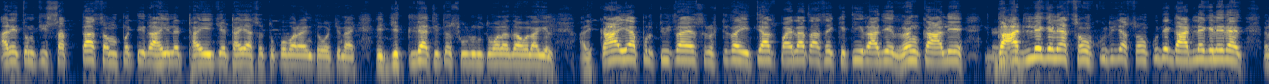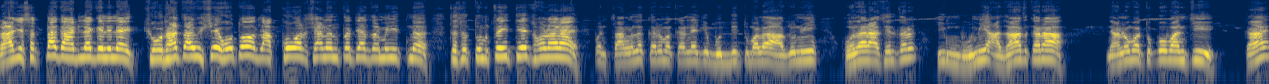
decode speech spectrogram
अरे तुमची सत्ता संपत्ती राहील ठाईचे ठाई असं तुकोबारायांचं वचन आहे. हे जिथल्या तिथं सोडून तुम्हाला जावं लागेल. अरे काय या पृथ्वीचा या सृष्टीचा इतिहास पाहिला तर असे? किती राजे रंक आले गाडले गेले आहेत. संस्कृतीच्या संस्कृती गाडल्या गेलेल्या आहेत. राजसत्ता गाडल्या गेलेल्या आहेत. शोधाचा विषय होतो. लाखो वर्षानंतर त्या जमिनीतनं. तसं तुमचंही तेच होणार आहे. पण चांगलं कर्म करण्याची बुद्धी तुम्हाला अजूनही होणार असेल तर ही भूमी आझाद करा. ज्ञानोबा तुकोबांची. काय?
